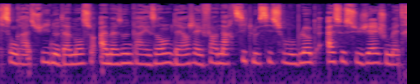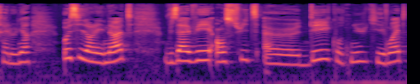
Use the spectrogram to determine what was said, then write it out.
qui sont gratuits, notamment sur Amazon par exemple. D'ailleurs, j'avais fait un article aussi sur mon blog à ce sujet. Je vous mettrai le lien aussi dans les notes. Vous avez ensuite des contenus qui vont être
